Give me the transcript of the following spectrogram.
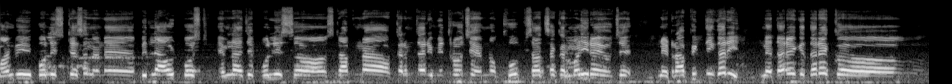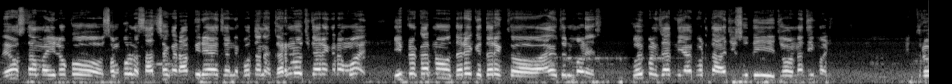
માંડવી પોલીસ સ્ટેશન અને બિરલા આઉટપોસ્ટ, એમના જે પોલીસ સ્ટાફના કર્મચારી મિત્રો છે, એમનો ખૂબ સાથ સહકાર મળી રહ્યો છે અને ટ્રાફિકથી કરી અને દરેકે, દરેક વ્યવસ્થામાં એ લોકો સંપૂર્ણ સાથ સહકાર આપી રહ્યા છે અને પોતાના ઘરનો જ કાર્યક્રમ હોય, એ પ્રકારનો દરેકે દરેક આયોજન મળે છે. કોઈ પણ જાતની આગળતા હજી સુધી જોવા નથી મળી. મિત્રો,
